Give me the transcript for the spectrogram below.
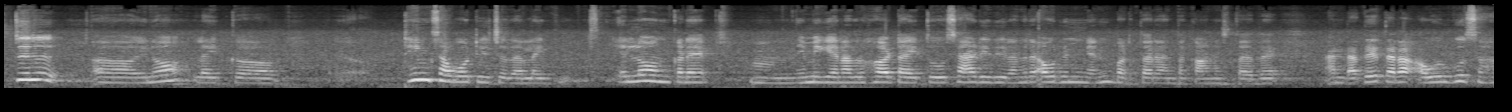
still you know like thinks about each other like ಎಲ್ಲೋ ಒಂದು ಕಡೆ ನಿಮಗೇನಾದರೂ ಹರ್ಟ್ ಆಯಿತು ಸ್ಯಾಡ್ ಇದ್ದೀರ ಅಂದರೆ ಅವ್ರು ನಿಮ್ಗೆ ನೆನ್ಪು ಬರ್ತಾರೆ ಅಂತ ಕಾಣಿಸ್ತಾ ಇದೆ. ಆ್ಯಂಡ್ ಅದೇ ಥರ ಅವ್ರಿಗೂ ಸಹ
